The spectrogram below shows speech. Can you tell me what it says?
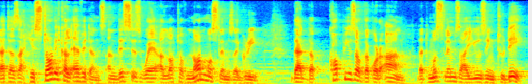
that as a historical evidence, and this is where a lot of non-Muslims agree, that the copies of the Quran that Muslims are using today,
